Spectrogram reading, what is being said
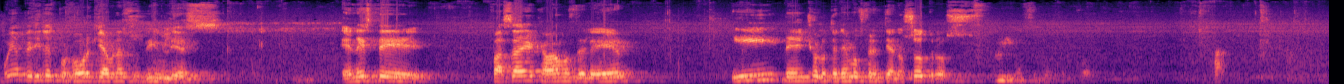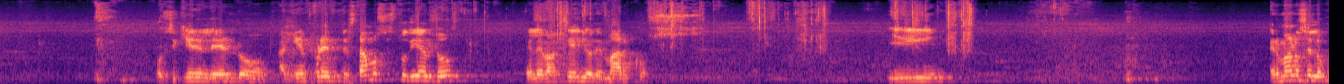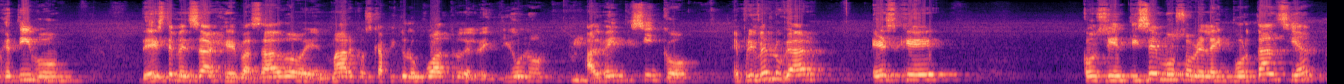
Voy a pedirles por favor que abran sus Biblias en este pasaje que acabamos de leer y de hecho lo tenemos frente a nosotros. Por si quieren leerlo aquí enfrente. Estamos estudiando el Evangelio de Marcos. Y hermanos, el objetivo de este mensaje basado en Marcos capítulo 4 del 21 al 25, en primer lugar, es que concienticemos sobre la importancia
